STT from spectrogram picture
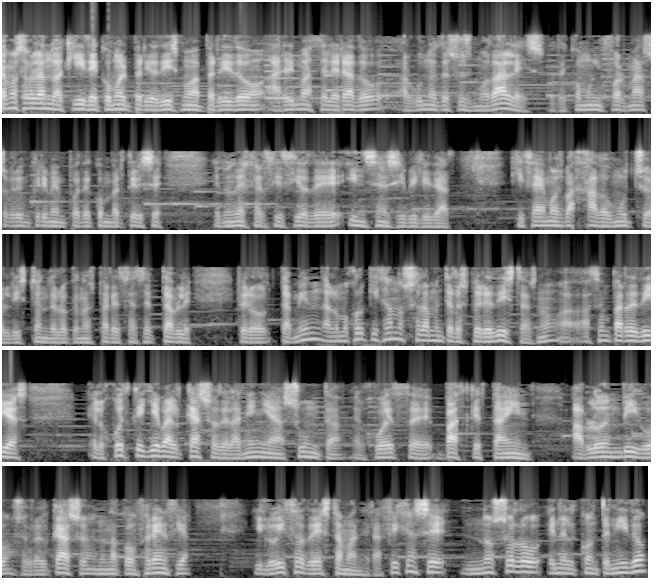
Estamos hablando aquí de cómo el periodismo ha perdido a ritmo acelerado algunos de sus modales, o de cómo informar sobre un crimen puede convertirse en un ejercicio de insensibilidad. Quizá hemos bajado mucho el listón de lo que nos parece aceptable, pero también a lo mejor quizá no solamente los periodistas. ¿no? Hace un par de días, el juez que lleva el caso de la niña Asunta, el juez eh, Vázquez Taín, habló en Vigo sobre el caso en una conferencia y lo hizo de esta manera. Fíjense no solo en el contenido,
